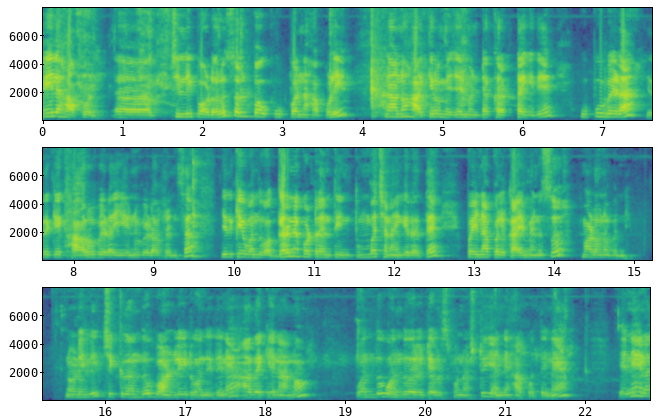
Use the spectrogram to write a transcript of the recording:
ಮೇಲೆ ಹಾಕ್ಕೊಳ್ಳಿ ಚಿಲ್ಲಿ ಪೌಡರು ಸ್ವಲ್ಪ ಉಪ್ಪನ್ನು ಹಾಕ್ಕೊಳ್ಳಿ ನಾನು ಹಾಕಿರೋ ಮೆಜರ್ಮೆಂಟ ಕರೆಕ್ಟಾಗಿದೆ. ಉಪ್ಪು ಬೇಡ, ಇದಕ್ಕೆ ಖಾರ ಬೇಡ, ಏನು ಬೇಡ ಫ್ರೆಂಡ್ಸ ಇದಕ್ಕೆ ಒಂದು ಒಗ್ಗರಣೆ ಕೊಟ್ಟರೆ ಅಂತ ಇನ್ನು ತುಂಬ ಚೆನ್ನಾಗಿರುತ್ತೆ. ಪೈನಾಪಲ್ ಕಾಯಿ ಮೆಣಸು ಮಾಡೋಣ ಬನ್ನಿ. ನೋಡಿ, ಇಲ್ಲಿ ಚಿಕ್ಕದೊಂದು ಬಾಂಡ್ಲಿ ಇಟ್ಕೊಂಡಿದ್ದೀನಿ. ಅದಕ್ಕೆ ನಾನು ಒಂದು ಒಂದೂವರೆ ಟೇಬಲ್ ಸ್ಪೂನ್ ಅಷ್ಟು ಎಣ್ಣೆ ಹಾಕೋತೇನೆ. ಎಣ್ಣೆ ಏನೋ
